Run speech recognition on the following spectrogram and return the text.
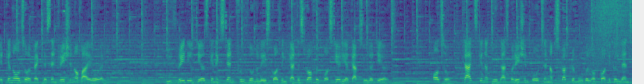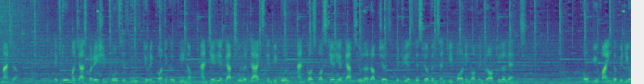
it can also affect the centration of IOL. These radial tears can extend through zonules causing catastrophic posterior capsular tears. Also, tags can occlude aspiration ports and obstruct removal of cortical lens matter. If too much aspiration force is used during cortical cleanup, anterior capsular tags can be pulled, and cause posterior capsular ruptures, vitreous disturbance and peapodding of intraocular lens. Hope you find the video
